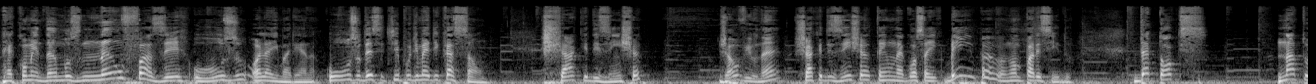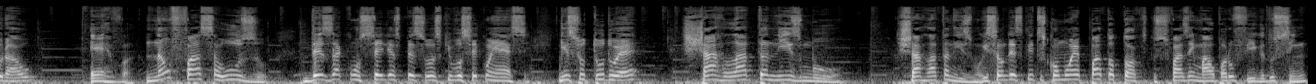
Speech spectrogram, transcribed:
recomendamos não fazer o uso, olha aí, Mariana, o uso desse tipo de medicação. Chá que desincha. Já ouviu, né? Chá que desincha tem um negócio aí bem nome parecido. Detox natural, erva. Não faça uso. Desaconselhe as pessoas que você conhece. Isso tudo é charlatanismo. Charlatanismo. E são descritos como hepatotóxicos. Fazem mal para o fígado, sim,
